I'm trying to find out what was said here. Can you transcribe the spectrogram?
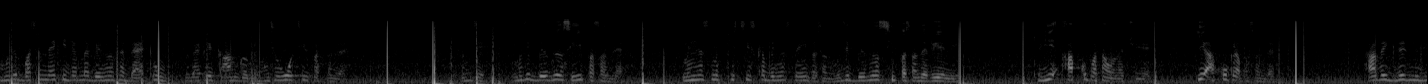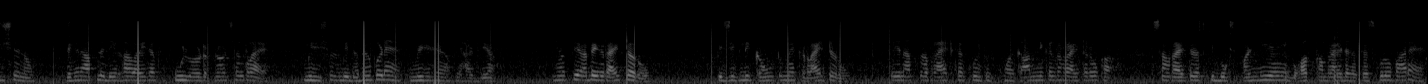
मुझे पसंद है कि जब मैं बिज़नेस में बैठूँ, मैं बैठ के काम करूँ, मुझे वो चीज़ पसंद है। समझे? मुझे बिज़नेस ही पसंद है। बिज़नेस में किस चीज़ का बिज़नेस नहीं पसंद? मुझे बिज़नेस ही पसंद है रियली तो ये आपको पता होना चाहिए कि आपको क्या पसंद है। आप एक ग्रेट म्यूजिशियन हो, लेकिन आपने देखा भाई साहब कूल ऑर्डर चल रहा है। म्यूजिशियन अभी दबे पड़े हैं तो म्यूजिशियन आपने हट गया। यहाँ पे आप एक राइटर हो। बेसिकली कहूँ तो मैं एक राइटर हूँ, लेकिन आपका राइट का कोई कोई काम निकल रहा राइटरों का। सब राइटर्स की बुक्स पढ़ ली है, बहुत कम राइटर सक्सेसफुल हो पा रहे हैं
